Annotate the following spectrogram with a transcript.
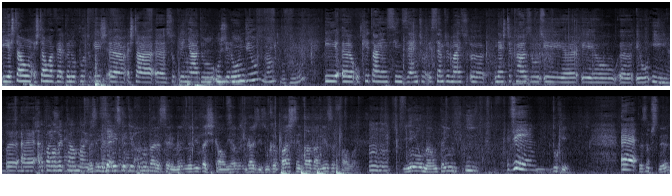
E estão, estão a ver que no português eh, está eh, sublinhado o gerúndio, não? E eh, o que está em cinzento é sempre mais, eh, neste caso, é, é o, eh, é o i. a, a A palavra que está a mais. Mas, mas era isso que eu te ia perguntar, a sério. Na, na didascália, o gajo diz: o rapaz sentado à mesa fala. Uhum. E em alemão tem um i Sim. do quê? Eh, Estás a perceber?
